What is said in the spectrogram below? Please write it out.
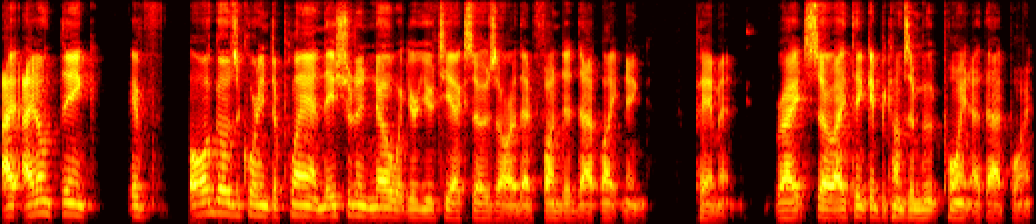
I, I don't think if all goes according to plan, they shouldn't know what your UTXOs are that funded that Lightning payment, right? So I think it becomes a moot point at that point.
